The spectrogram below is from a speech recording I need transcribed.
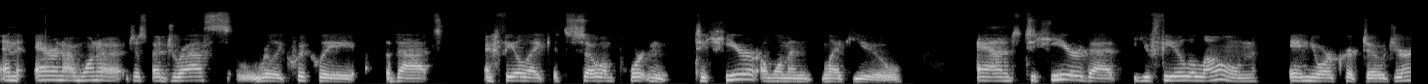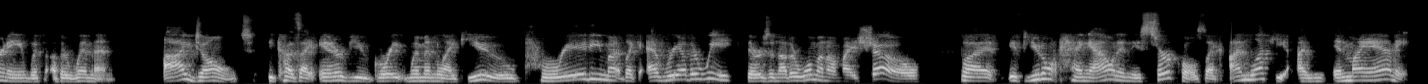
And Erin, I want to just address really quickly that I feel like it's so important to hear a woman like you and to hear that you feel alone in your crypto journey with other women. I don't because I interview great women like you pretty much like every other week. There's another woman on my show But if you don't hang out in these circles, like I'm lucky, I'm in Miami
